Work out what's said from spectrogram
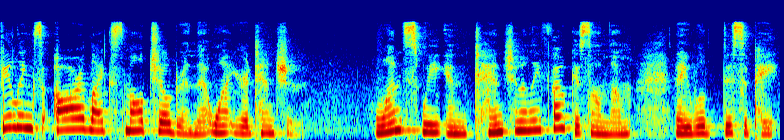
Feelings are like small children that want your attention. Once we intentionally focus on them, they will dissipate.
